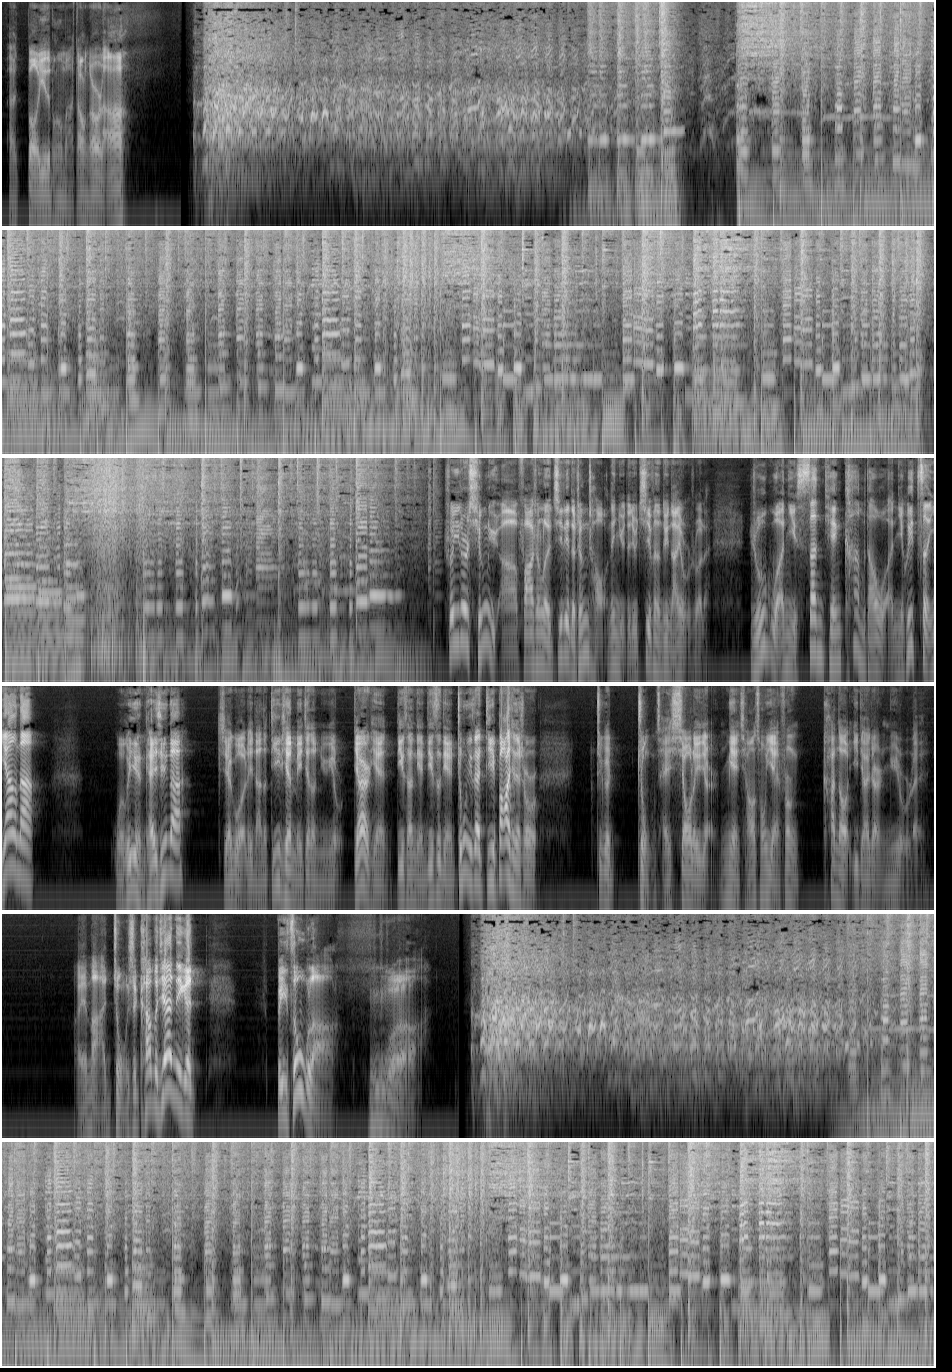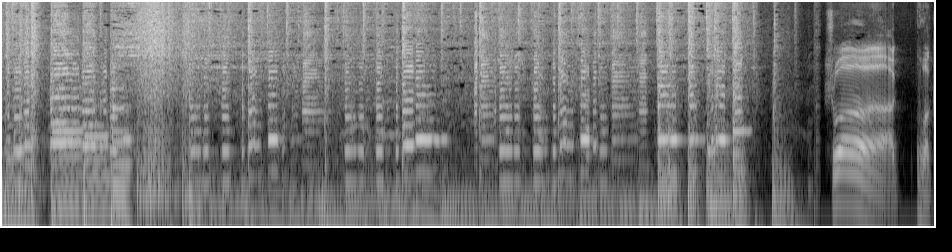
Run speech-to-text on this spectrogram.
呃，不好意思，朋友们，打广告了啊。说一对情侣啊发生了激烈的争吵，那女的就气愤的对男友说了：“如果你三天看不到我，你会怎样呢？”我会很开心的。结果这男的第一天没见到女友，第二天、第三天、第四天，终于在第八天的时候，这个肿才消了一点，勉强从眼缝看到一点点女友了。哎呀妈，肿是看不见那个，被揍了，哇！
